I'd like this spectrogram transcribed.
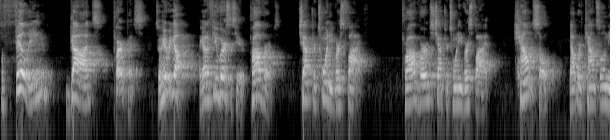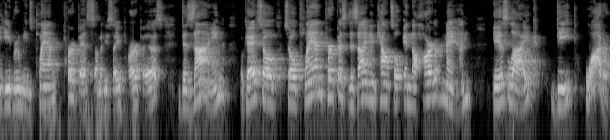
fulfilling God's purpose. So here we go. I got a few verses here. Proverbs chapter 20, verse 5. Proverbs chapter 20, verse 5. Counsel that word counsel in the Hebrew means plan, purpose. Somebody say purpose, design. Okay, so so plan, purpose, design, and counsel in the heart of man is like deep water.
